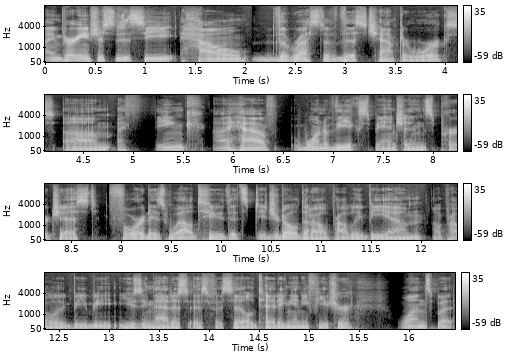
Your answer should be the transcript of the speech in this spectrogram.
I'm very interested to see how the rest of this chapter works. Um, I think I have one of the expansions purchased for it as well too. That's digital. That I'll probably be um I'll probably be, be using that as as facilitating any future ones. But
